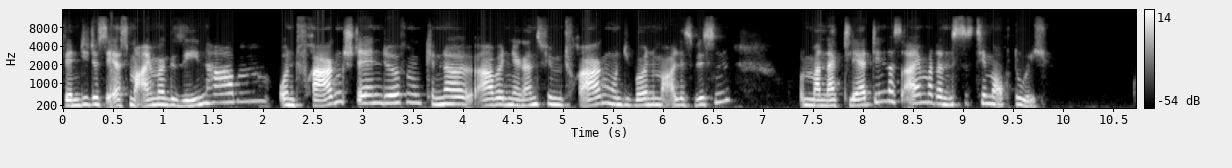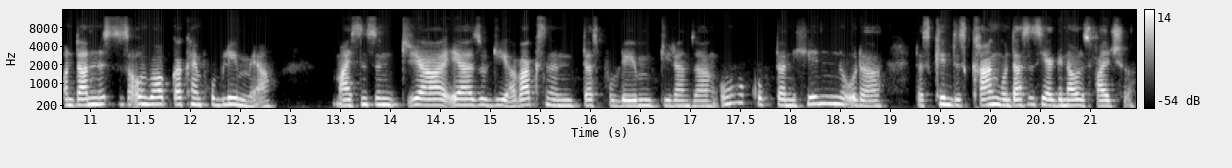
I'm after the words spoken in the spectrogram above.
wenn die das erstmal einmal gesehen haben und Fragen stellen dürfen, Kinder arbeiten ja ganz viel mit Fragen und die wollen immer alles wissen und man erklärt denen das einmal, dann ist das Thema auch durch. Und dann ist es auch überhaupt gar kein Problem mehr. Meistens sind ja eher so die Erwachsenen das Problem, die dann sagen, oh, guck da nicht hin oder das Kind ist krank und das ist ja genau das Falsche.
